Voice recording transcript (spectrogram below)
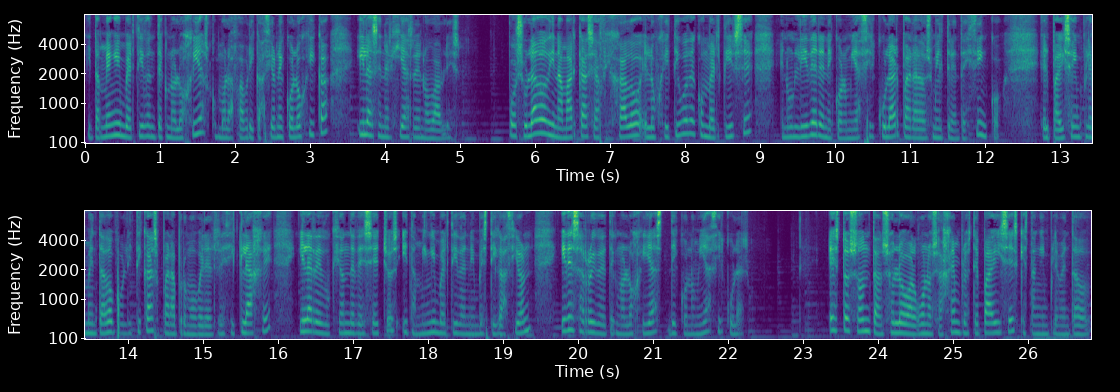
y también ha invertido en tecnologías como la fabricación ecológica y las energías renovables. Por su lado, Dinamarca se ha fijado el objetivo de convertirse en un líder en economía circular para 2035. El país ha implementado políticas para promover el reciclaje y la reducción de desechos y también ha invertido en investigación y desarrollo de tecnologías de economía circular. Estos son tan solo algunos ejemplos de países que están implementando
